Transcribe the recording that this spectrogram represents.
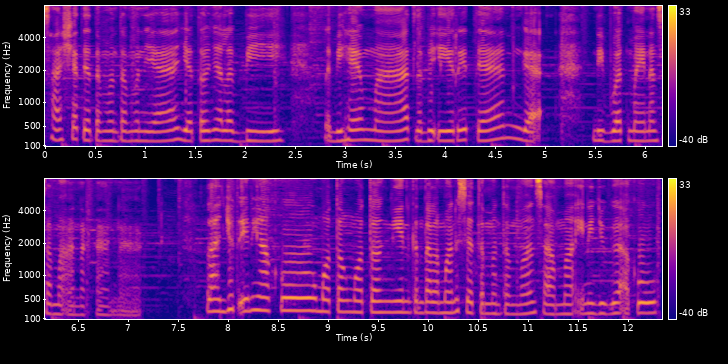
sachet ya teman-teman ya. Jatuhnya lebih lebih hemat lebih irit dan nggak dibuat mainan sama anak-anak. Lanjut ini aku motong-motongin kental manis ya teman-teman. Sama ini juga aku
